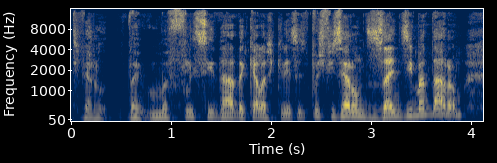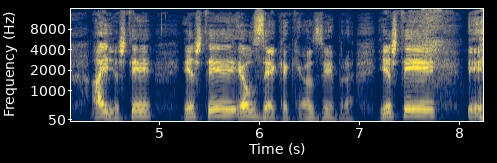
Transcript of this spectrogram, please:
tiveram bem, uma felicidade aquelas crianças. Depois fizeram desenhos e mandaram-me. Ah, este é, este é, é o Zeca, que é a zebra. Este é. É,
